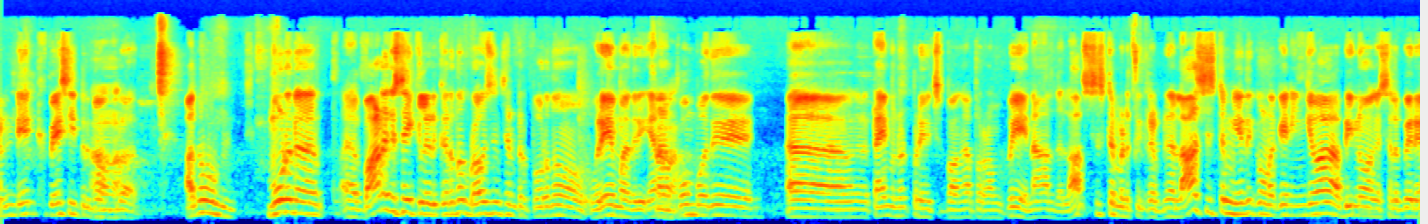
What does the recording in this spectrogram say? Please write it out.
ஒன் டேக்கு பேசிட்டு இருக்கோம். அதுவும் மூணு வாடகை சைக்கிள் எடுக்கிறதும் ப்ரௌசிங் சென்டர் போறதும் ஒரே மாதிரி. ஏன்னா. போகும்போது டைம் நோட் பண்ணி வச்சுப்பாங்க. அப்புறம் நம்ம போய் நான் அந்த லாஸ்ட் சிஸ்டம் எடுத்துக்கிறேன் அப்படின்னா. லாஸ்ட் சிஸ்டம் எதுக்கு உனக்கு? நீ இங்க வா அப்படின்னுவாங்க சில பேர்.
